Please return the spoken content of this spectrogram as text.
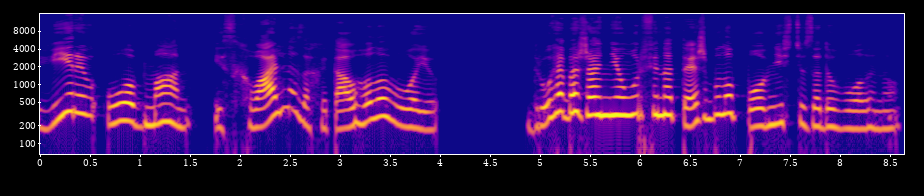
вірив у обман і схвально захитав головою. Друге бажання Урфіна теж було повністю задоволено.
